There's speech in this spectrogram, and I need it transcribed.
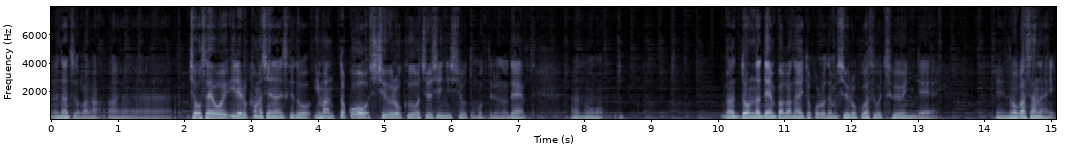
なんつうのかな、えー調整を入れるかもしれないですけど、今んとこ収録を中心にしようと思ってるので、あの、まあ、どんな電波がないところでも収録はすごい強いんで、えー逃さない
